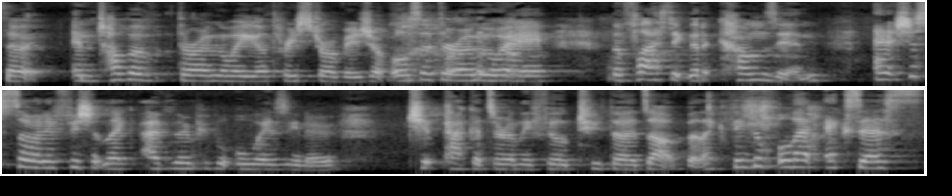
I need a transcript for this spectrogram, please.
so on top of throwing away your three strawberries, you're also throwing away the plastic that it comes in. And it's just so inefficient. Like I've known people always, you know, chip packets are only filled two thirds up. But like think of all that excess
